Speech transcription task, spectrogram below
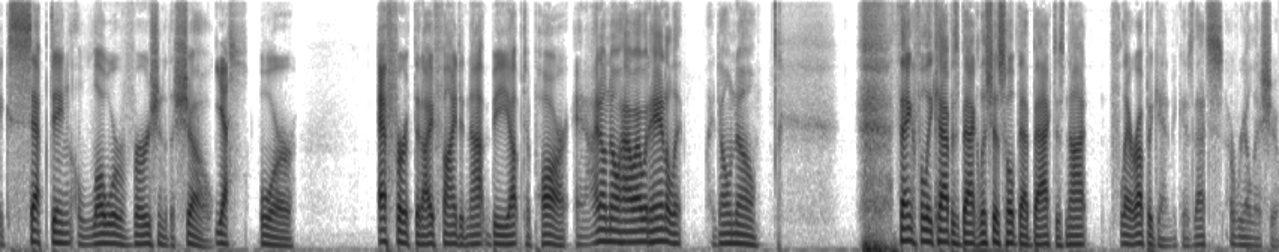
accepting a lower version of the show Yes. or effort that I find to not be up to par, and I don't know how I would handle it. I don't know. Thankfully, Cap is back. Let's just hope that back does not flare up again because that's a real issue.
